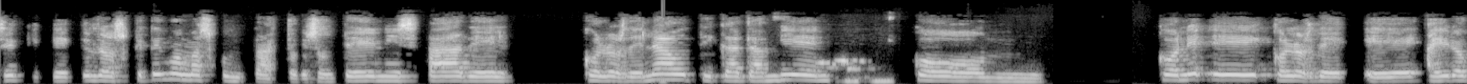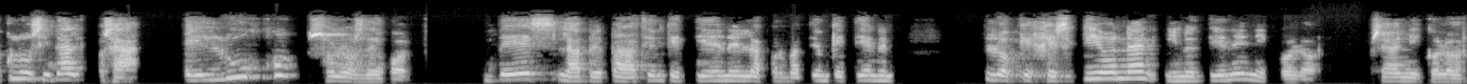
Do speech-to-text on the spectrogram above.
que, los que tengo más contacto, que son tenis, pádel, con los de náutica también, con, con, eh, los de eh, aeroclubs y tal. O sea, el lujo son los de golf. Ves la preparación que tienen, la formación que tienen, lo que gestionan y no tienen ni color. O sea, ni color.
